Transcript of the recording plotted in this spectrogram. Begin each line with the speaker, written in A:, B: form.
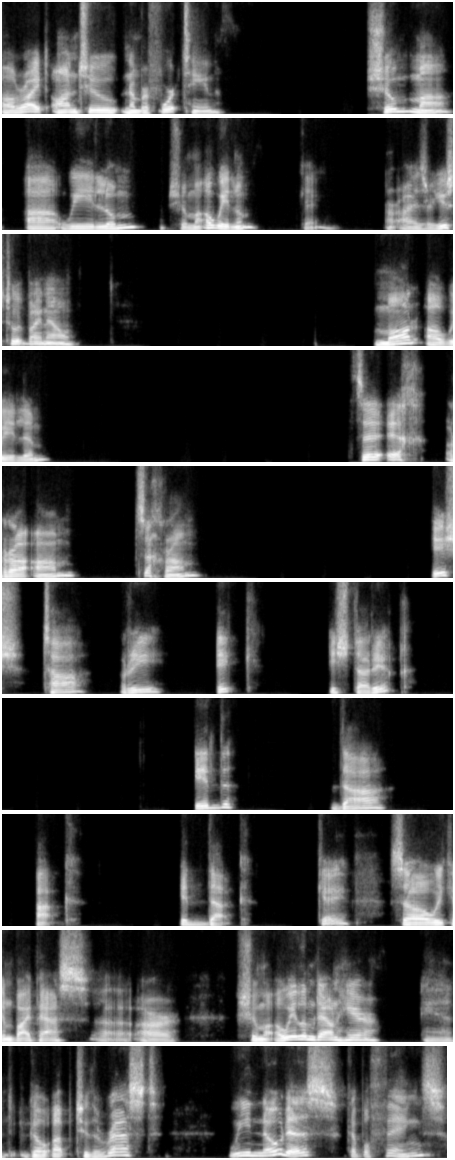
A: All right, on to number 14. Shumma awilum. Shumma awilum. Okay. Our eyes are used to it by now. Mar awilim. Tse'ech ra'am. Tsechram. Ish ta ri ik. Ishtarik. Id da ak. Iddak. Okay, so we can bypass uh, our Shuma Oilim down here and go up to the rest. We notice a couple things.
